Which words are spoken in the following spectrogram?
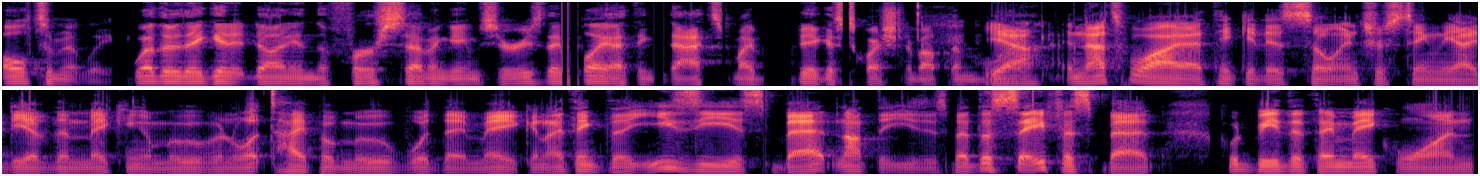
ultimately. Whether they get it done in the first seven game series they play, I think that's my biggest question about them. Yeah. And that's why I think it is so interesting the idea of them making a move and what type of move would they make. And I think the easiest bet, not the easiest bet, the safest bet would be that they make one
